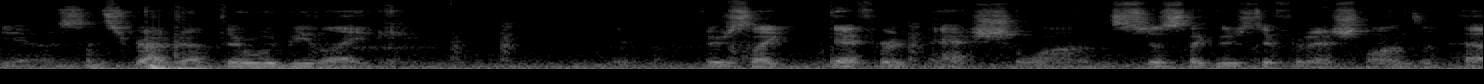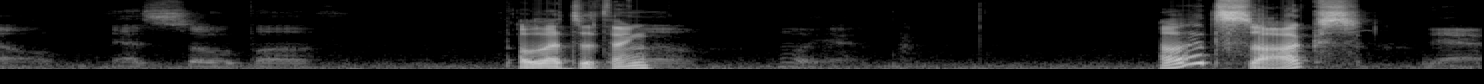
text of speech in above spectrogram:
you know, since you brought it up, there would be like, you know, there's like different echelons, just like there's different echelons of hell, as so above. Oh, that's a thing. below. Oh yeah, Oh, that sucks. yeah,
